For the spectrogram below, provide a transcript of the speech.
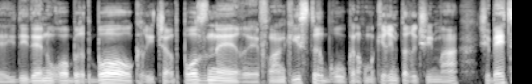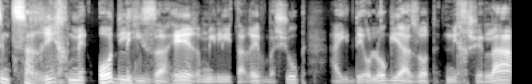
ידידנו רוברט בורק, ריצ'רד פוזנר, אה, פרנק איסטרברוק, אנחנו מכירים את הרשימה, שבעצם צריך מאוד להיזהר מלהתערב בשוק. האידיאולוגיה הזאת נכשלה,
